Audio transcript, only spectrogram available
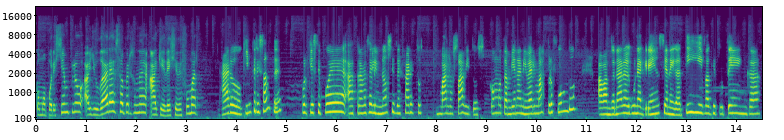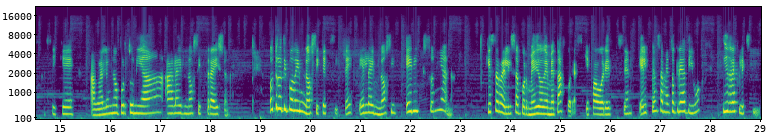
como por ejemplo ayudar a esa persona a que deje de fumar. Claro, qué interesante, porque se puede a través de la hipnosis dejar estos malos hábitos, como también a nivel más profundo abandonar alguna creencia negativa que tú tengas. Así que a darle una oportunidad a la hipnosis tradicional. Otro tipo de hipnosis que existe es la hipnosis ericksoniana, que se realiza por medio de metáforas que favorecen el pensamiento creativo y reflexivo.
